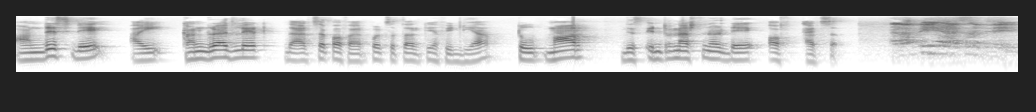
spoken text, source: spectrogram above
On this day, I congratulate the ATSEP of Airports Authority of India to mark this International Day of ATSEP. Happy ATSEP Day!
